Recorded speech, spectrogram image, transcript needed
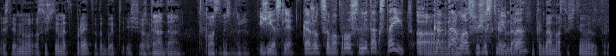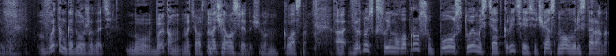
если мы осуществим этот проект, это будет еще... Да, да. Классная история. Если, кажется, вопрос не так стоит. А А, Когда мы осуществим, когда, да? Когда мы осуществим этот проект, да. В этом году ожидать? Ну, в этом начало следующего. Начало следующего. Угу. Классно. А, вернусь к своему вопросу по стоимости открытия сейчас нового ресторана.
